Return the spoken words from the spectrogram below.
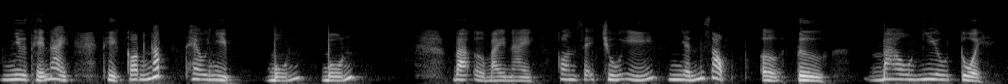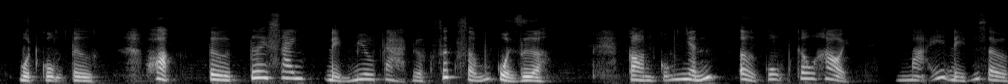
như thế này thì con ngắt theo nhịp 4-4. Và ở bài này con sẽ chú ý nhấn giọng ở từ bao nhiêu tuổi, một cụm từ, hoặc từ tươi xanh để miêu tả được sức sống của dừa. Con cũng nhấn ở cụm câu hỏi mãi đến giờ.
